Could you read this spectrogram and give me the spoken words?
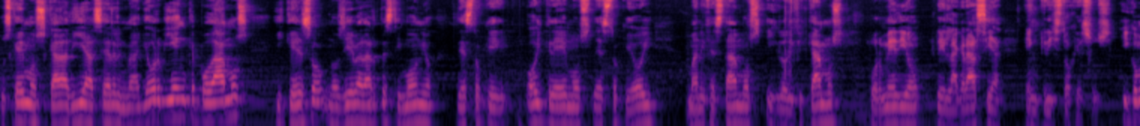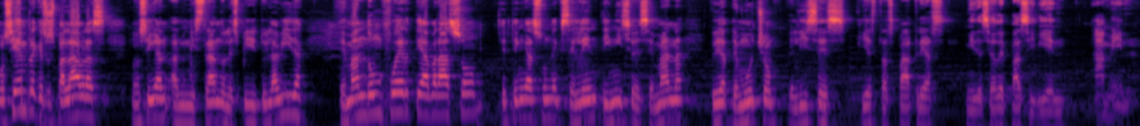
Busquemos cada día hacer el mayor bien que podamos y que eso nos lleve a dar testimonio de esto que hoy creemos, de esto que hoy manifestamos y glorificamos por medio de la gracia en Cristo Jesús. Y como siempre, que sus palabras nos sigan administrando el espíritu y la vida. Te mando un fuerte abrazo, que tengas un excelente inicio de semana. Cuídate mucho, felices fiestas patrias, mi deseo de paz y bien. Amén.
